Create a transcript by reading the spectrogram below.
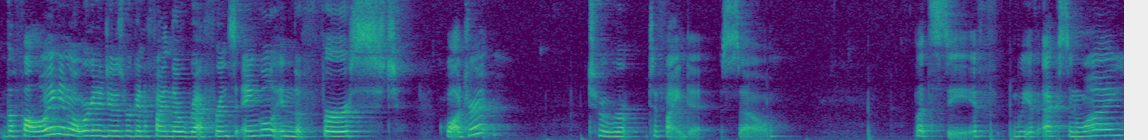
the following. And what we're going to do is we're going to find the reference angle in the first quadrant to, to find it. So let's see if we have x and y.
